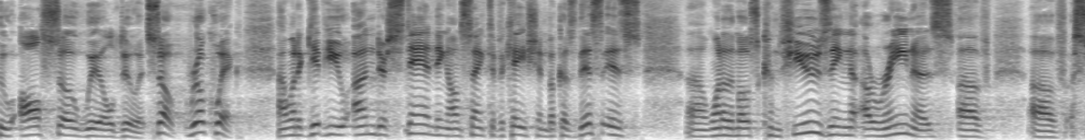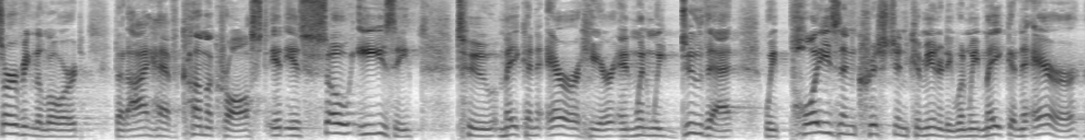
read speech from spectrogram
who also will do it. So, real quick, I want to give you understanding on sanctification because this is uh, one of the most confusing arenas of of serving the Lord that I have come across. It is so easy to make an error here. And when we do that, we poison Christian community. When we make an error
